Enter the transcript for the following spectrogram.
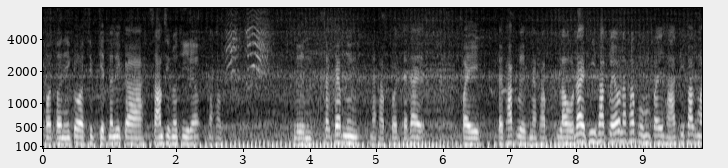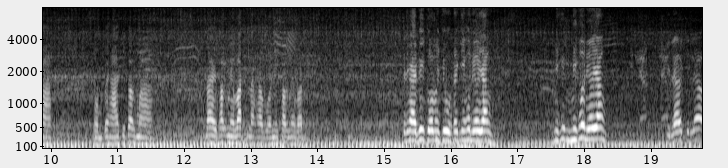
เพราะตอนนี้ก็ 17นาฬิกา30นาทีแล้วนะครับ เดินสักแป๊บหนึ่งนะครับ ก็จะได้ไปไปพักเลยนะครับ เราได้ที่พักแล้วนะครับ ผมไปหาที่พักมา ผมไปหาที่พักมา ได้พักในวัดนะครับ วันนี้พักในวัด เป็นไงพี่โกมันจูได้กินข้าวเหนียวยัง มีมีข้าวเหนียวยังกินแล้วกินแล้ว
